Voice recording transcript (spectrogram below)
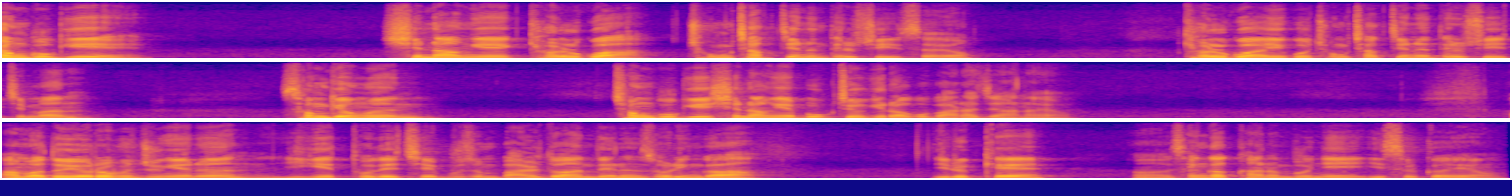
천국이 신앙의 결과, 종착지는 될 수 있어요. 결과이고 종착지는 될 수 있지만 성경은 천국이 신앙의 목적이라고 말하지 않아요. 아마도 여러분 중에는 이게 도대체 무슨 말도 안 되는 소린가 이렇게 어, 생각하는 분이 있을 거예요.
